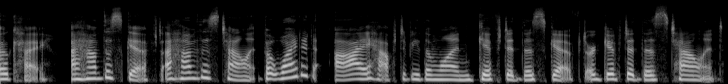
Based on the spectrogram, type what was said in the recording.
okay, I have this gift, I have this talent, but why did I have to be the one gifted this gift or gifted this talent?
